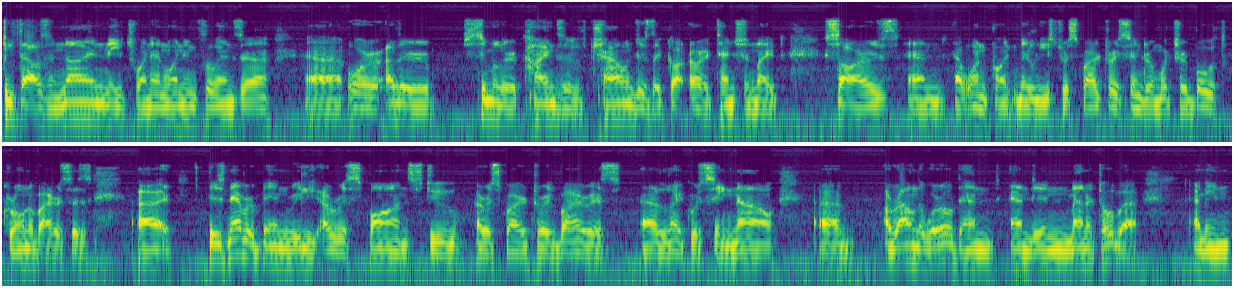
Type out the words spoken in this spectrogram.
2009 H1N1 influenza uh, or other similar kinds of challenges that got our attention, like SARS and at one point Middle East Respiratory Syndrome, which are both coronaviruses. Uh, there's never been really a response to a respiratory virus uh, like we're seeing now uh, around the world and, and in Manitoba. I mean,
